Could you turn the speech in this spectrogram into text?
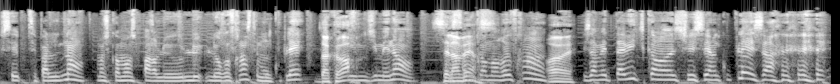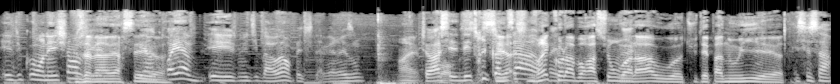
c'est, pas le, non. Moi, je commence par le, le, le refrain, c'était mon couplet. D'accord. Il me dit mais non, C'est l'inverse. comme un refrain. Ouais, ouais. Jamais de ta vie, tu commences, tu- c'est un couplet, ça. et du coup, on échange. Vous avez inversé. C'est euh, incroyable. Et je me dis, bah ouais, en fait, il avait raison. Ouais. Tu vois, c'est des trucs comme ça, C'est une vraie collaboration, Ouais. voilà, où euh, tu t'épanouis et, euh, Et c'est ça.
